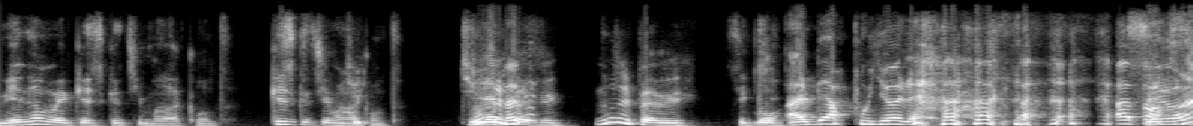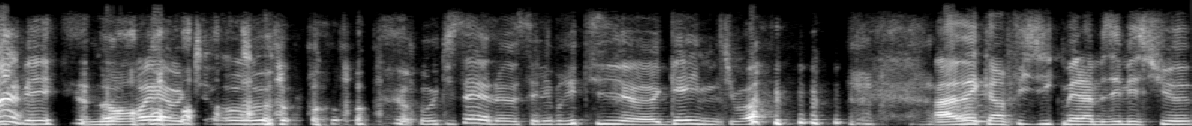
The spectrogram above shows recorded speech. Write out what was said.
Mais non, mais qu'est-ce que tu me racontes? Qu'est-ce que tu me Tu- racontes? Tu Non, l'as j'ai pas, vu? Non, j'ai pas vu. Qui Bon, Albert Pouyol a vrai? participé. Non. Ouais, au, au- au- au- tu sais, le Celebrity euh, Game, tu vois. Avec un physique, mesdames et messieurs,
